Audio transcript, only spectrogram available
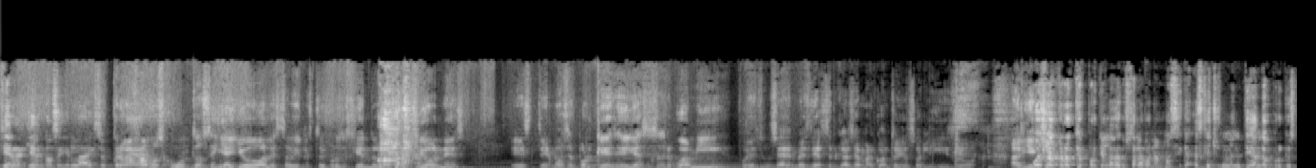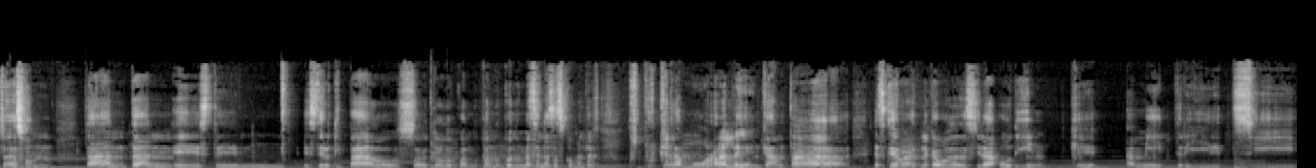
Quieren, quieren conseguir likes. O Trabajamos juntos, ella y yo, le estoy, le estoy produciendo unas canciones. Este, no sé por qué ella se acercó a mí, pues, o sea, en vez de acercarse a Marco Antonio Solís o alguien Pues que... yo creo que porque le ha de gustar la buena música. Es que yo no entiendo por qué ustedes son tan, tan, este, estereotipados, sobre todo cuando, cuando, cuando me hacen esos comentarios. Pues porque a la morra le encanta... Es que le acabo de decir a Odín que a mí Tritsi,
